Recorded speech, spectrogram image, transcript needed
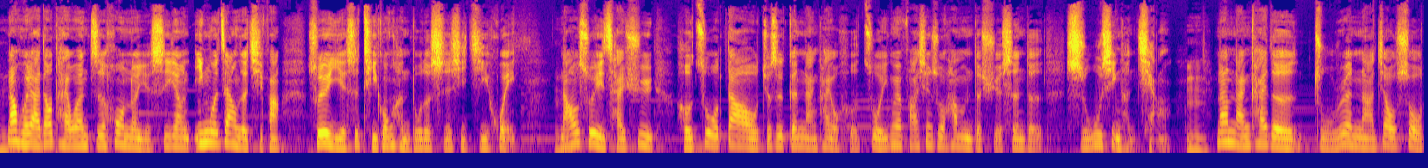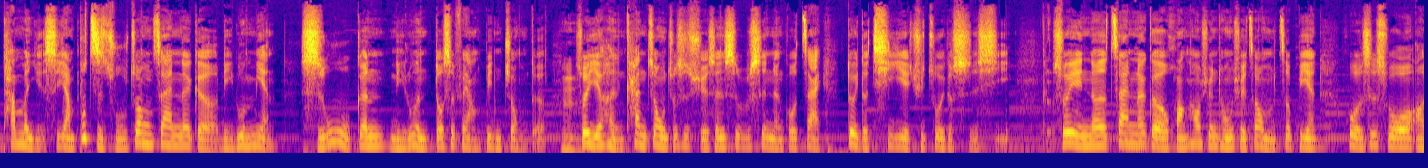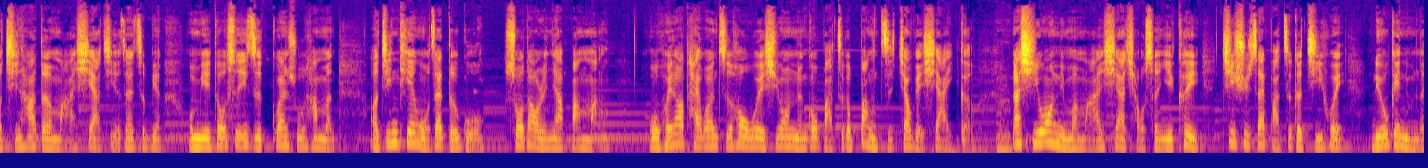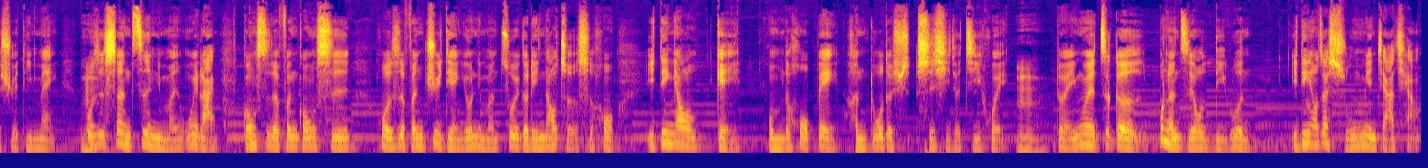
那回来到台湾之后呢，也是一样，因为这样的启发，所以也是提供很多的实习机会。然后，所以才去合作到，就是跟南开有合作，因为发现说他们的学生的实务性很强。嗯，那南开的主任啊、教授，他们也是一样，不只着重在那个理论面，实务跟理论都是非常并重的。嗯，所以也很看重，就是学生是不是能够在对的企业去做一个实习。所以呢，在那个黄浩轩同学在我们这边，或者是说呃其他的马来西亚籍的在这边，我们也都是一直灌输他们。呃，今天我在德国受到人家帮忙，我回到台湾之后，我也希望能够把这个棒子交给下一个。那希望你们马来西亚侨生也可以继续再把这个机会留给你们的学弟妹，或者是甚至你们未来公司的分公司或者是分据点，由你们做一个领导者的时候，一定要给我们的后辈很多的实实习的机会。嗯，对，因为这个不能只有理论，一定要在实物面加强。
